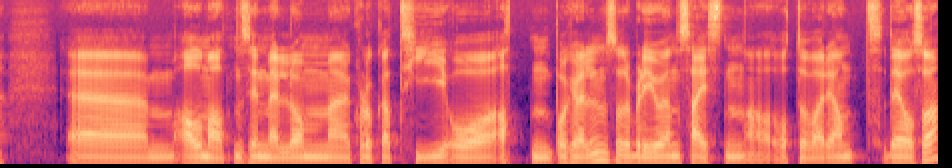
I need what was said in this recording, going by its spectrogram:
eh, all maten sin mellom klokka 10 og 18 på kvelden, så det blir jo en 16-8-variant det også.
